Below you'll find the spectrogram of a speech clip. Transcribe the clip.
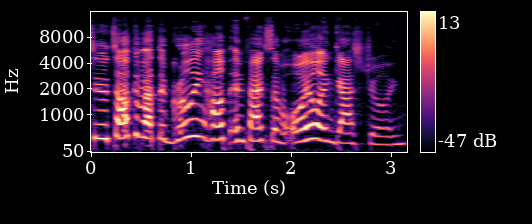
to talk about the grueling health impacts of oil and gas drilling.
